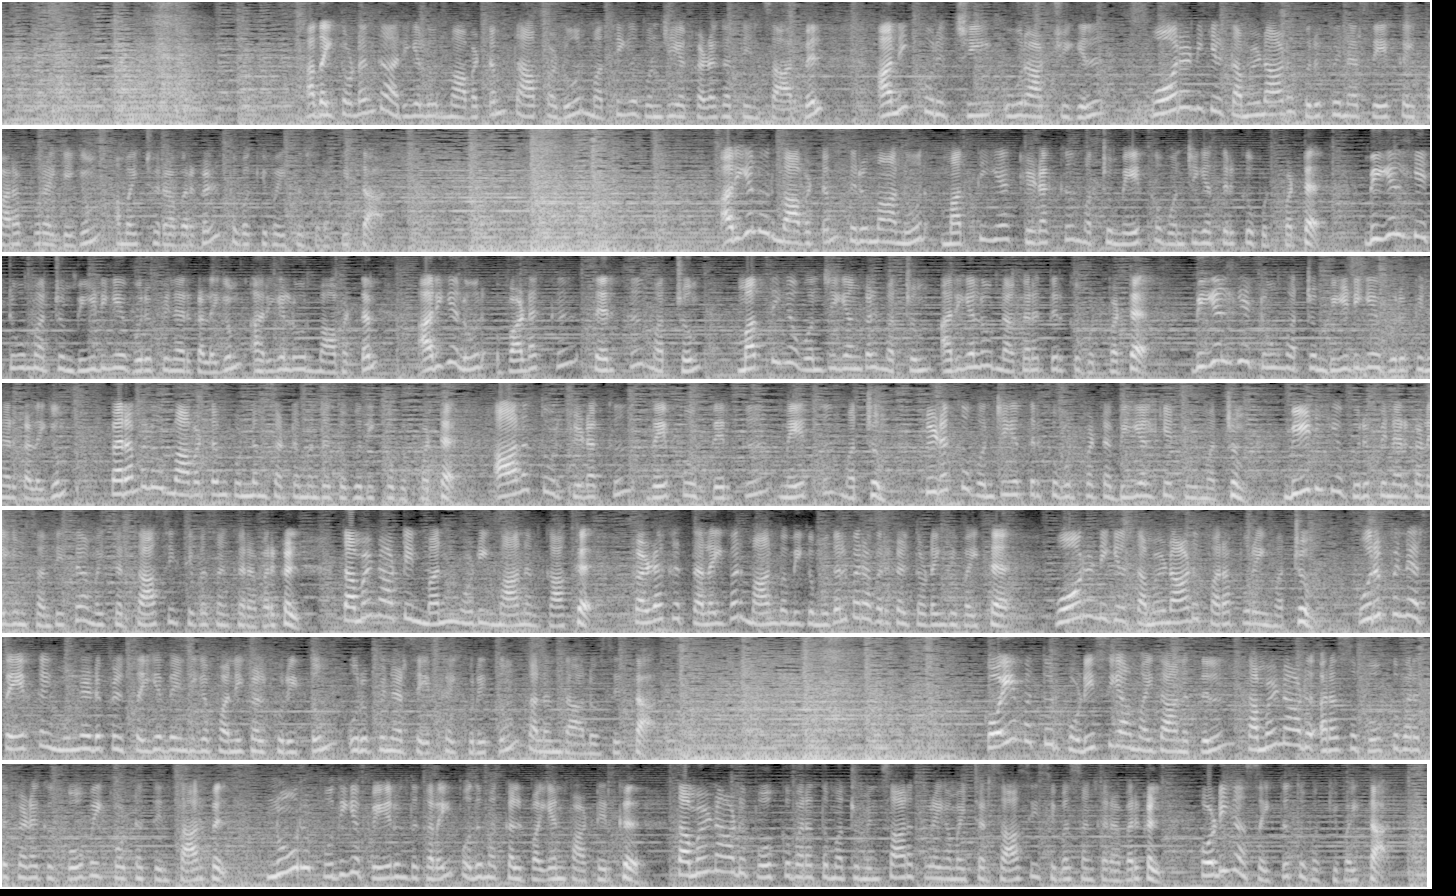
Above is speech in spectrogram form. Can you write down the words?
அதைத் தொடர்ந்து அரியலூர் மாவட்டம் தாப்படூர் மத்திய ஒன்றிய கழகத்தின் சார்பில் அணிக்குறிச்சி ஊராட்சியில் ஓரணியில் தமிழ்நாடு உறுப்பினர் சேர்க்கை பரப்புரையையும் அமைச்சர் அவர்கள் துவக்கி வைத்து சிறப்பித்தார். அரியலூர் மாவட்டம் திருமானூர் மத்திய கிழக்கு மற்றும் மேற்கு ஒன்றியத்திற்கு உட்பட்ட பிஎல்ஏ டூ மற்றும் பிடிஏ உறுப்பினர்களையும் அரியலூர் மாவட்டம் அரியலூர் வடக்கு தெற்கு மற்றும் மத்திய ஒன்றியங்கள் மற்றும் அரியலூர் நகரத்திற்கு உட்பட்ட பிஎல்ஏ டூ மற்றும் பிடிஏ உறுப்பினர்களையும் பெரம்பலூர் மாவட்டம் குன்னம் சட்டமன்ற தொகுதிக்கு உட்பட்ட ஆலத்தூர் கிழக்கு வேப்பூர் தெற்கு மேற்கு மற்றும் கிழக்கு ஒன்றியத்திற்கு உட்பட்ட பிஎல்ஏ டூ மற்றும் பிடிஏ உறுப்பினர்களையும் சந்தித்து அமைச்சர் சாசி சிவசங்கர் அவர்கள் தமிழ்நாட்டின் மண்மொழி மானம் காக்க கழக தலைவர் மாண்புமிகு முதல்வர் அவர்கள் தொடங்கி வைத்த ஓரணியில் தமிழ்நாடு பரப்புரை மற்றும் உறுப்பினர் சேர்க்கை முன்னெடுப்பில் செய்ய வேண்டிய பணிகள் குறித்தும் உறுப்பினர் சேர்க்கை குறித்தும் கலந்தாலோசித்தார். கோயம்புத்தூர் கொடிசியா மைதானத்தில் தமிழ்நாடு அரசு போக்குவரத்து கழக கோவை கோட்டத்தின் சார்பில் நூறு புதிய பேருந்துகளை பொதுமக்கள் பயன்பாட்டிற்கு தமிழ்நாடு போக்குவரத்து மற்றும் மின்சாரத்துறை அமைச்சர் சாசி சிவசங்கர் அவர்கள் கொடியசைத்து துவக்கி வைத்தார்.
